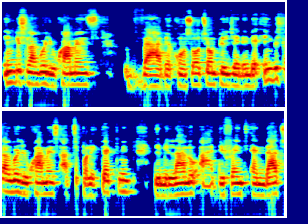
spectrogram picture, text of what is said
English language requirements via the consortium page and then the English language requirements at Polytechnic di Milano are different and that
